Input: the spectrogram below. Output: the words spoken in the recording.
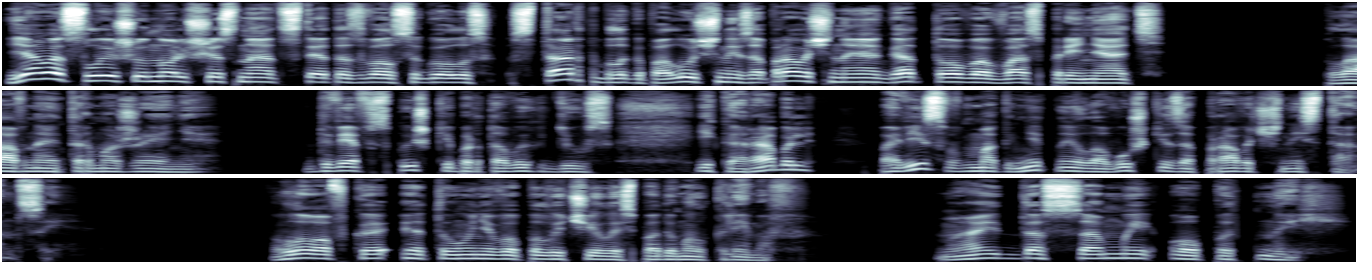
«Я вас слышу, 016», — отозвался голос. «Старт благополучный, заправочная готова вас принять». Плавное торможение. Две вспышки бортовых дюз, и корабль повис в магнитной ловушке заправочной станции. «Ловко это у него получилось», — подумал Климов. «Ай да самый опытный».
